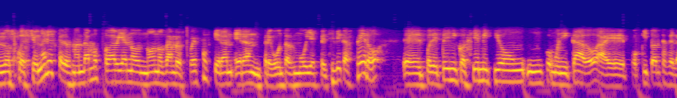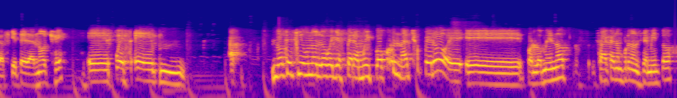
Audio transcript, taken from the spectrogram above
los cuestionarios que les mandamos todavía no, no nos dan respuestas, que eran, eran preguntas muy específicas, pero el Politécnico sí emitió un, comunicado eh, poquito antes de las 7 de la noche. Eh, pues eh, ah, no sé si uno luego ya espera muy poco, Nacho, pero por lo menos sacan un pronunciamiento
